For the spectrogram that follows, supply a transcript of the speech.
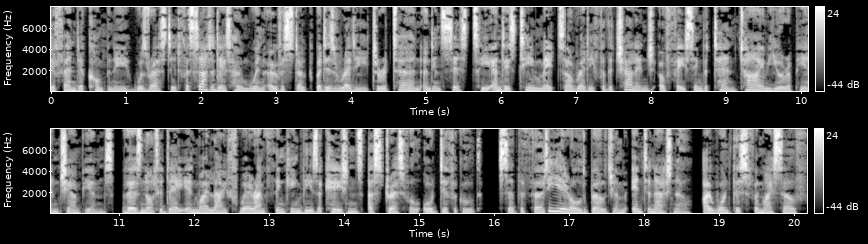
Defender Kompany was rested for Saturday's home win over Stoke but is ready to return and insists he and his teammates are ready for the challenge of facing the 10-time European champions. There's not a day in my life where I'm thinking these occasions are stressful or difficult, said the 30-year-old Belgium international. I want this for myself,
